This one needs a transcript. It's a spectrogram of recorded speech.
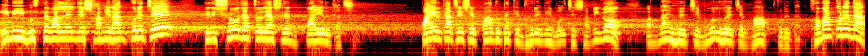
ইনি বুঝতে পারলেন যে স্বামী রাগ করেছে তিনি সোজা চলে আসলেন পায়ের কাছে। পায়ের কাছে এসে পা দুটাকে ধরে নিয়ে বলছে, স্বামী গ, অন্যায় হয়েছে, ভুল হয়েছে, মাফ করে দেন, ক্ষমা করে দেন।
